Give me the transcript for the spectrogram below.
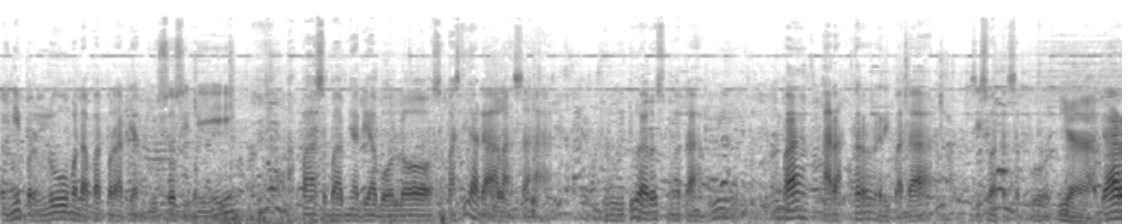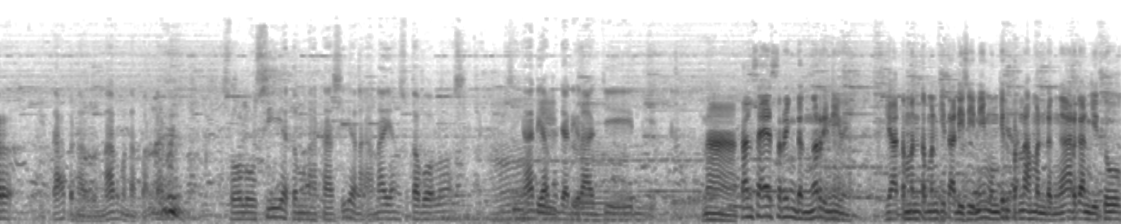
ini perlu mendapat perhatian khusus ini. Apa sebabnya dia bolos? Pasti ada alasan. Guru itu harus mengetahui apa karakter daripada siswa tersebut Iya. agar kita benar-benar mendapatkan solusi atau mengatasi anak-anak yang suka bolos sehingga dia gitu. menjadi rajin gitu. Nah, kan saya sering dengar ini ya teman-teman kita di sini mungkin pernah mendengar kan gitu.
